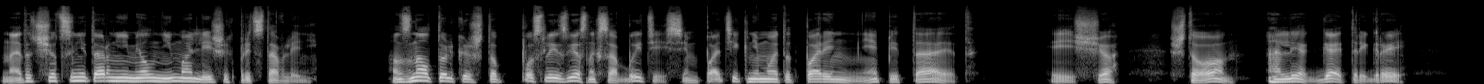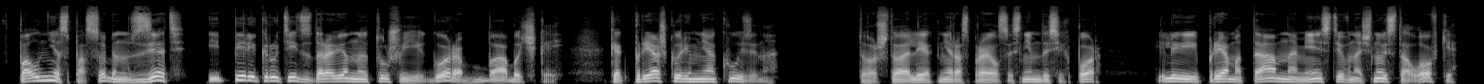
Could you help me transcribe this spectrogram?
На этот счет санитар не имел ни малейших представлений. Он знал только, что после известных событий симпатии к нему этот парень не питает. И еще, что он, Олег Гайтри Грей, вполне способен взять и перекрутить здоровенную тушу Егора бабочкой, как пряжку ремня Кузина. То, что Олег не расправился с ним до сих пор, или прямо там, на месте, в ночной столовке,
